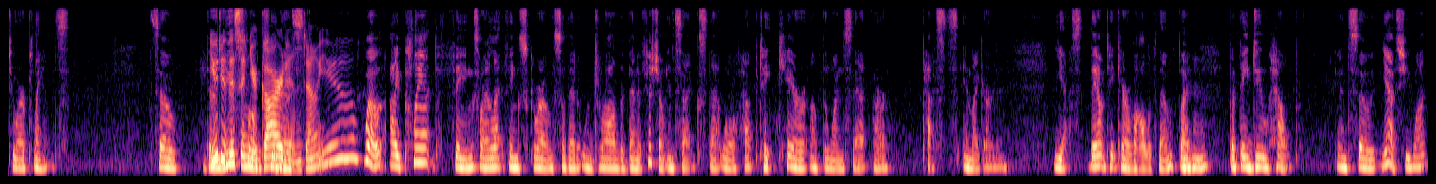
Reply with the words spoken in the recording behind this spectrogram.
to our plants. So You do this in your garden, don't you? Well, I plant things or I let things grow so that it will draw the beneficial insects that will help take care of the ones that are pests in my garden. Yes, they don't take care of all of them, but Mhm. but they do help. And so, yes, you want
